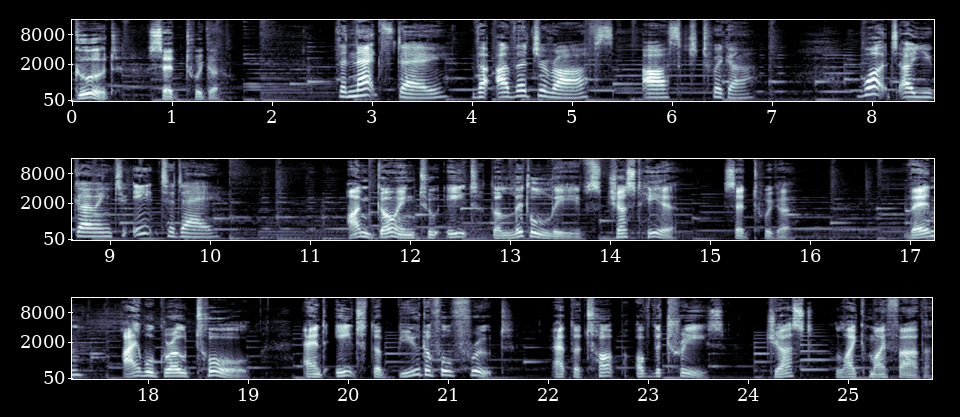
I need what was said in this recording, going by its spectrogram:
good, said Twiga. The next day, the other giraffes asked Twiga, What are you going to eat today? I'm going to eat the little leaves just here, said Twiga. Then I will grow tall and eat the beautiful fruit at the top of the trees, just like my father.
